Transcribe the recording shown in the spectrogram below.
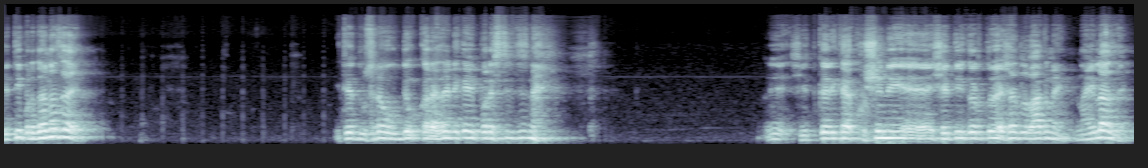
शेतीप्रधानच आहे. इथे दुसरा उद्योग करायसाठी काही परिस्थितीच नाही. म्हणजे शेतकरी काय खुशीने शेती करतो अशातला भाग नाही नाहीलाच आहे.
